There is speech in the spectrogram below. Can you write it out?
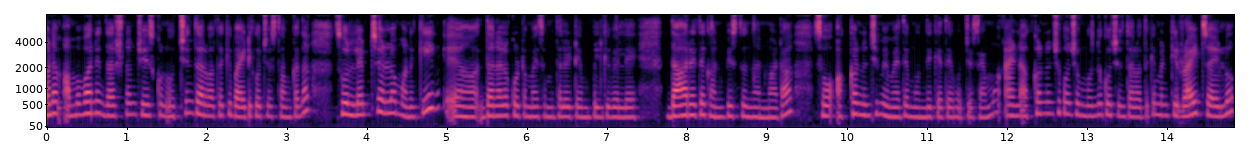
మనం అమ్మవారిని దర్శనం చేసుకొని వచ్చిన తర్వాతకి బయటకు వచ్చేస్తాం కదా. సో లెఫ్ట్ సైడ్లో మనకి ఆ, ధనలకోట మైసమ్మ తల్లి టెంపుల్కి వెళ్ళే దారి అయితే కనిపిస్తుంది అనమాట సో అక్కడ నుంచి మేమైతే ముందుకైతే వచ్చేసాము. అండ్ అక్కడ నుంచి కొంచెం ముందుకు వచ్చిన తర్వాతకి మనకి రైట్ సైడ్లో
